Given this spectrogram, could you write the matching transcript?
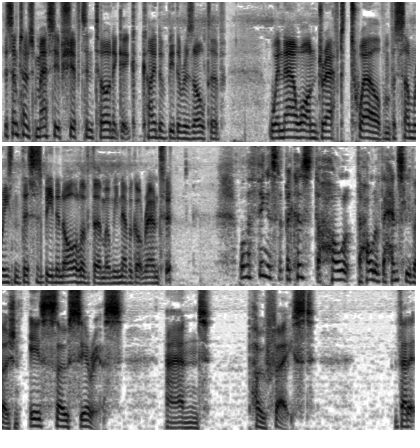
There's sometimes massive shifts in tone. It could kind of be the result of we're now on draft 12, and for some reason this has been in all of them, and we never got round to. Well, the thing is that because the whole the whole of the Hensleigh version is so serious and po-faced, that it,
